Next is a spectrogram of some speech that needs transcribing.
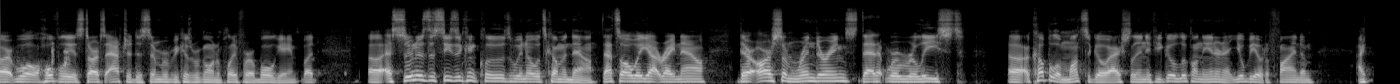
Or, well, hopefully, it starts after December because we're going to play for a bowl game. But uh, as soon as the season concludes, we know it's coming down. That's all we got right now. There are some renderings that were released uh, a couple of months ago, actually. And if you go look on the internet, you'll be able to find them. I,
